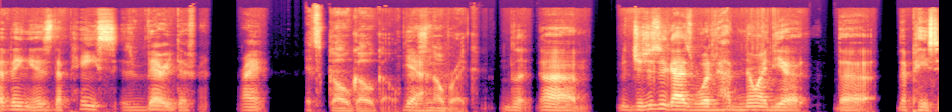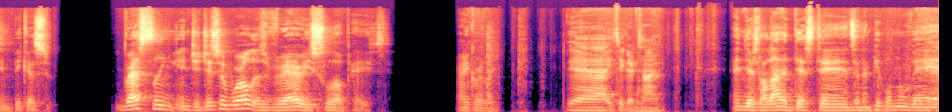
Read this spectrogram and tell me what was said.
other thing is the pace is very different, right? It's go, go, go. There's no break. The um, jiu-jitsu guys would have no idea the the pacing because wrestling in jiu-jitsu world is very slow paced, right? We're like, Yeah, you take your time. and there's a lot of distance, and then people move in, Yeah.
